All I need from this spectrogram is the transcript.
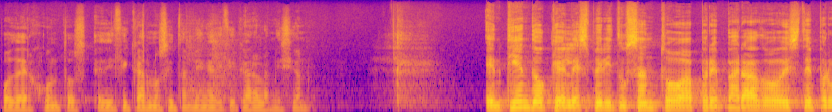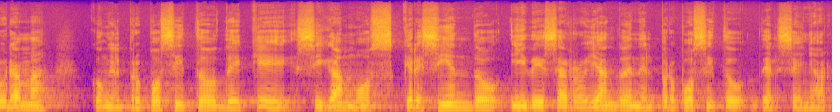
poder juntos edificarnos y también edificar a la misión. Entiendo que el Espíritu Santo ha preparado este programa con el propósito de que sigamos creciendo y desarrollando en el propósito del Señor.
